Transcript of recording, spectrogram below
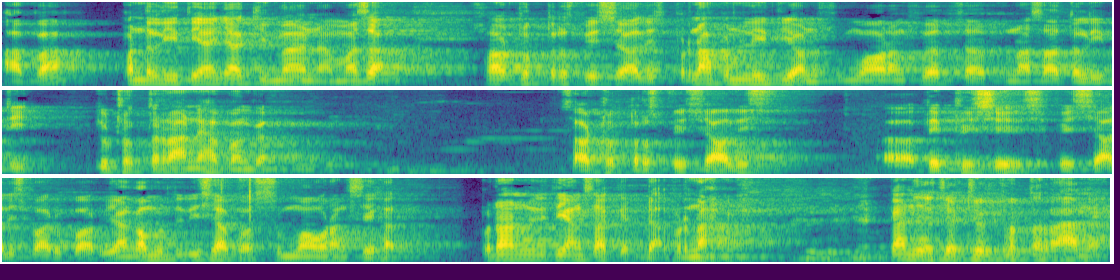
apa penelitiannya gimana? Masa saya dokter spesialis pernah penelitian semua orang sehat saya pernah saya teliti itu dokter aneh apa enggak? Saya dokter spesialis uh, eh, TBC, spesialis paru-paru. Yang kamu teliti siapa? Semua orang sehat. Pernah meneliti yang sakit? Tidak pernah. Kan ya jadi dokter aneh.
